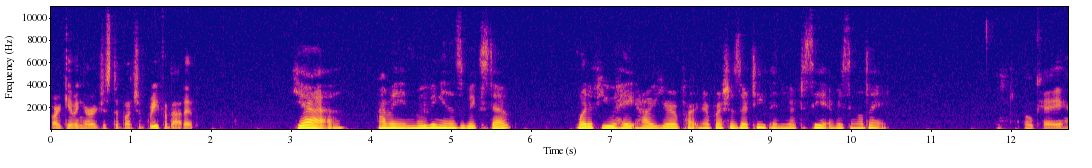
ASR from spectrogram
are giving her just a bunch of grief about it. Yeah. I mean, moving in is a big step. What if you hate how your partner brushes their teeth and you have to see it every single day? Okay.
